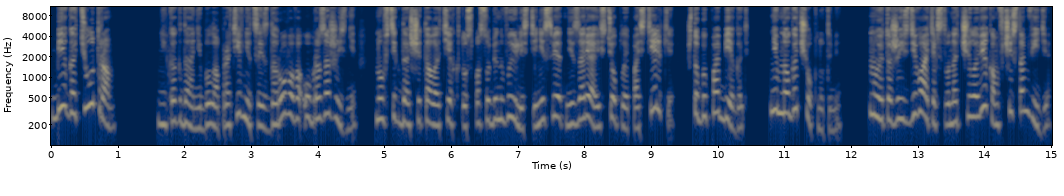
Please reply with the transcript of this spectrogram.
«Бегать утром?» Никогда не была противницей здорового образа жизни, но всегда считала тех, кто способен вылезти ни свет ни заря из теплой постельки, чтобы побегать, немного чокнутыми. Но это же издевательство над человеком в чистом виде.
